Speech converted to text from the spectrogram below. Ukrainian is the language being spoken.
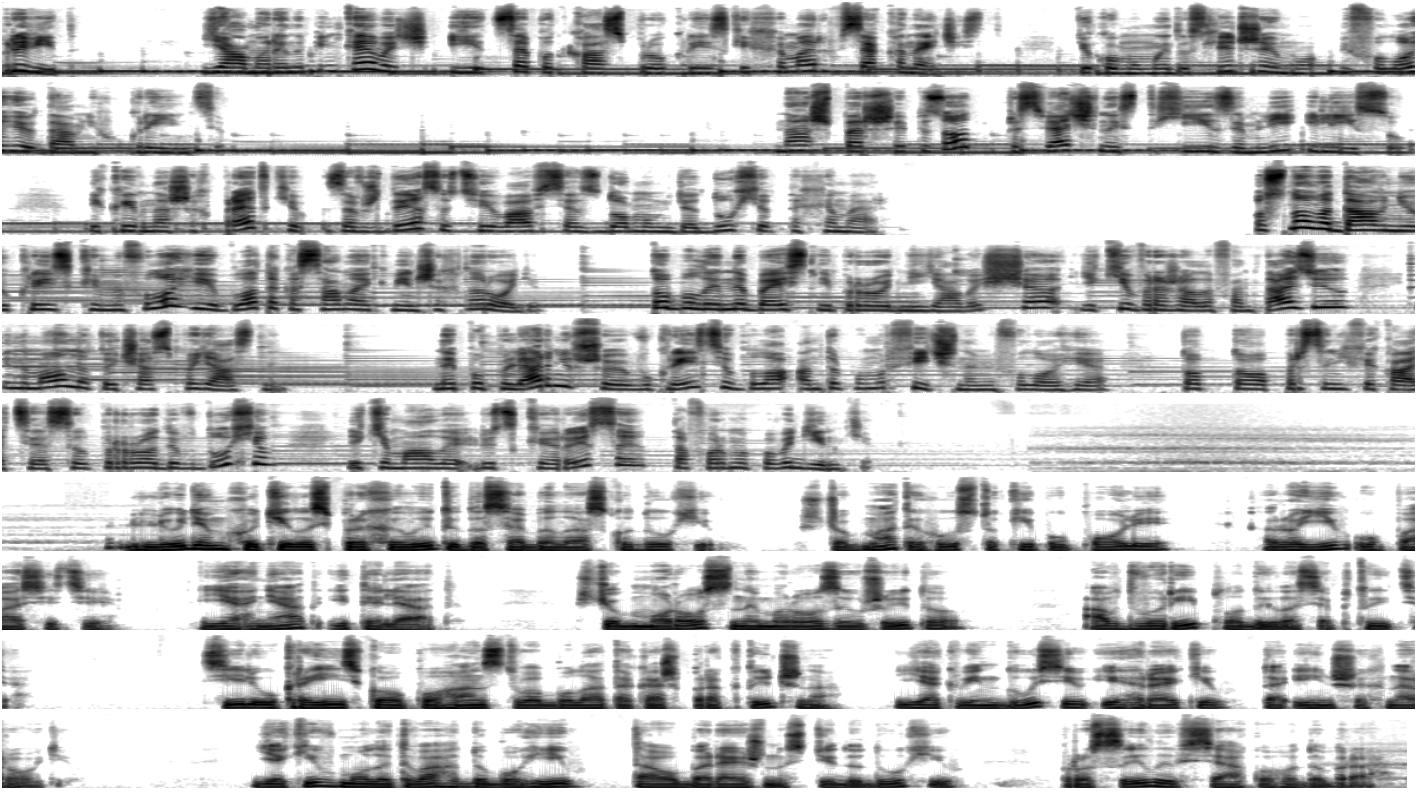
Привіт! Я Марина Пінькевич, і це подкаст про українських химер Всяка нечість, в якому ми досліджуємо міфологію давніх українців. Наш перший епізод присвячений стихії землі і лісу, який в наших предків завжди асоціювався з домом для духів та химер. Основа давньої української міфології була така сама, як в інших народів. То були небесні природні явища, які вражали фантазію і не мали на той час пояснень. Найпопулярнішою в українців була антропоморфічна міфологія, тобто персоніфікація сил природи в духів, які мали людські риси та форми поведінки. Людям хотілося прихилити до себе ласку духів, щоб мати густо кіп у полі, роїв у пасіці, ягнят і телят, щоб мороз не морозив жито, а в дворі плодилася птиця. Ціль українського поганства була така ж практична, як в індусів і греків та інших народів, які в молитвах до богів та обережності до духів просили всякого добра.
